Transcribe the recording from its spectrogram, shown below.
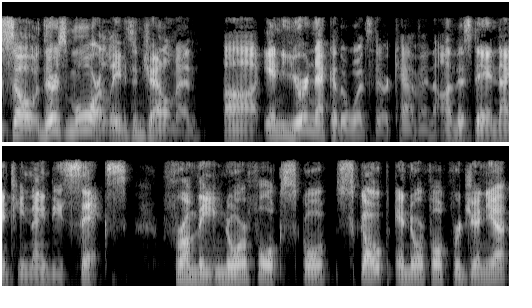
So there's more, ladies and gentlemen. Uh, in your neck of the woods, there, Kevin, on this day in 1996, from the Norfolk Scope, Scope in Norfolk, Virginia,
